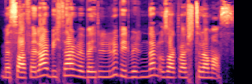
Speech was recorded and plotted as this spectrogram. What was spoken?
mesafeler Bihter ve Behlül'ü birbirinden uzaklaştıramaz.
